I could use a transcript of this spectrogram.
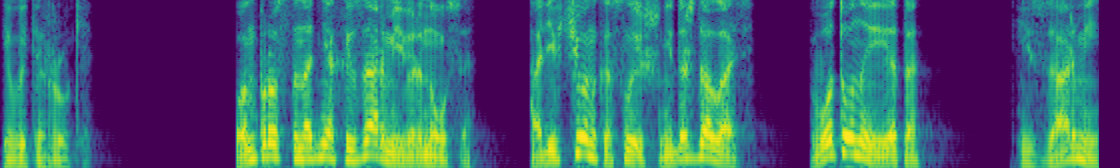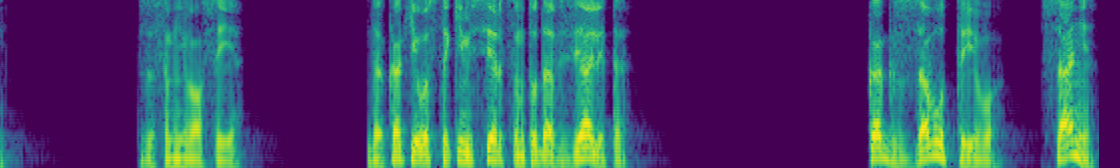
и вытер руки. «Он просто на днях из армии вернулся. А девчонка, слышь, не дождалась. Вот он и это». «Из армии?» – засомневался я. «Да как его с таким сердцем туда взяли-то?» «Как зовут-то его? Саня?»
